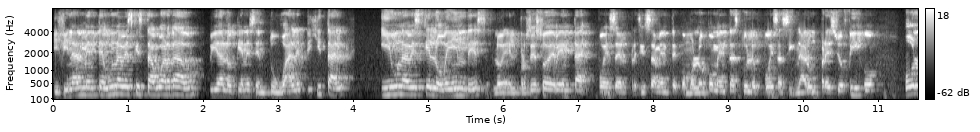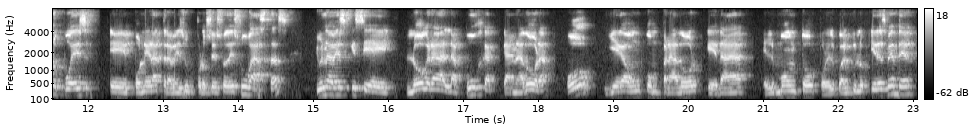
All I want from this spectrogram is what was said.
y finalmente una vez que está guardado, tú ya lo tienes en tu wallet digital y una vez que lo vendes, el proceso de venta puede ser precisamente como lo comentas, tú le puedes asignar un precio fijo o lo puedes eh, poner a través de un proceso de subastas y una vez que se logra la puja ganadora o llega un comprador que da el monto por el cual tú lo quieres vender,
